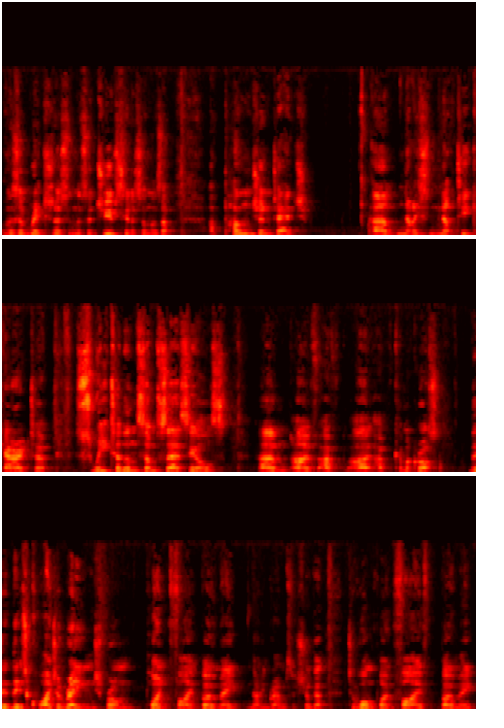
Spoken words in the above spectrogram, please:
There's a richness and there's a juiciness and there's a, a pungent edge. Um, nice nutty character, sweeter than some Sercials um, I've, I've, I've come across. It's quite a range from 0.5 Baumé, 9 grams of sugar, to 1.5 Baumé,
